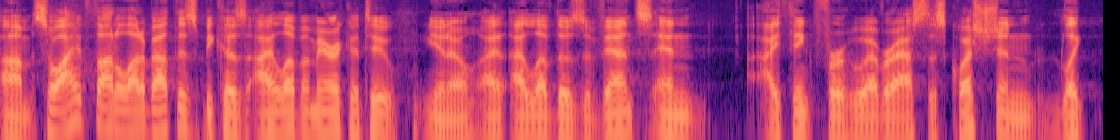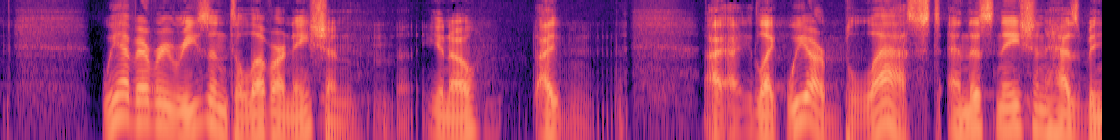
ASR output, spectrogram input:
um, so I've thought a lot about this because I love America too. You know, I, I love those events, and I think for whoever asked this question, like we have every reason to love our nation. You know, I. I, I- like we are blessed, and this nation has been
